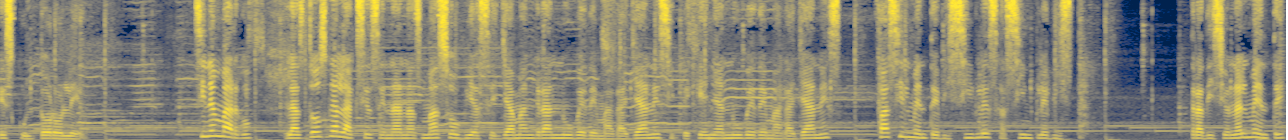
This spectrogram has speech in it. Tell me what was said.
Escultor o Leo. Sin embargo, las dos galaxias enanas más obvias se llaman Gran Nube de Magallanes y Pequeña Nube de Magallanes, fácilmente visibles a simple vista. Tradicionalmente,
